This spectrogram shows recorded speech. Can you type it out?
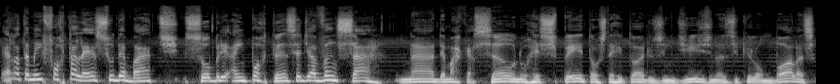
ela também fortalece o debate sobre a importância de avançar na demarcação, no respeito aos territórios indígenas e quilombolas.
